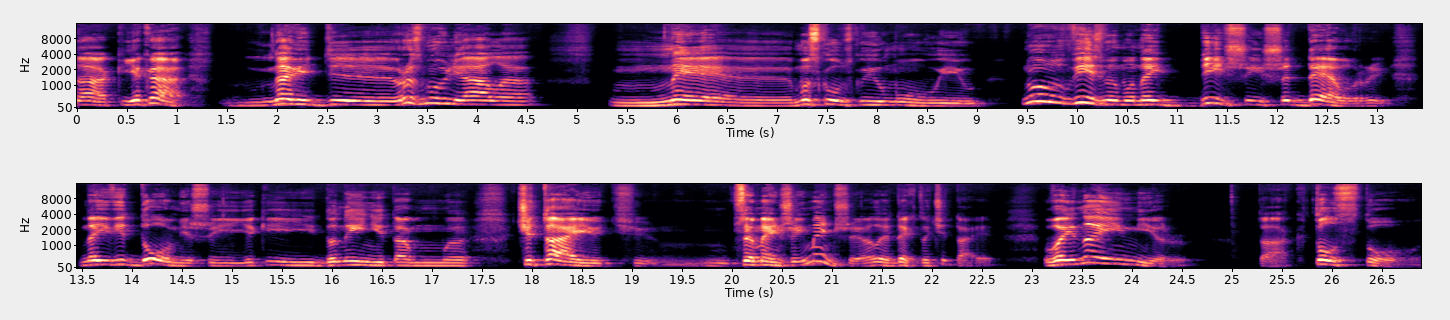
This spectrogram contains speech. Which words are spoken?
так, яка навіть е, розмовляла не е, московською мовою. Ну, візьмемо найбільший шедевр, найвідоміший, який донині там е, читають все менше і менше, але дехто читає. Війна і мір. Так, Толстого.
